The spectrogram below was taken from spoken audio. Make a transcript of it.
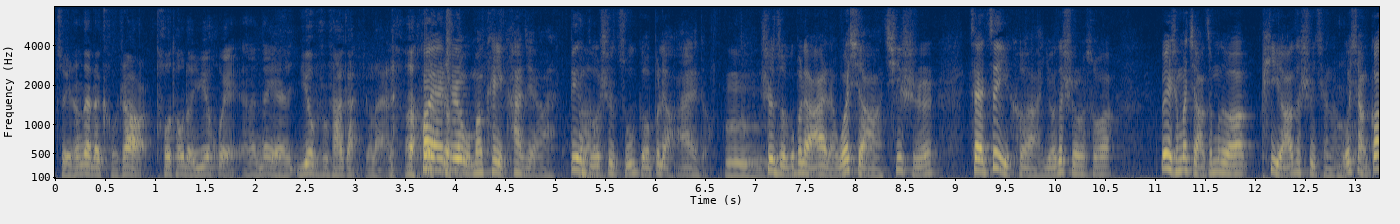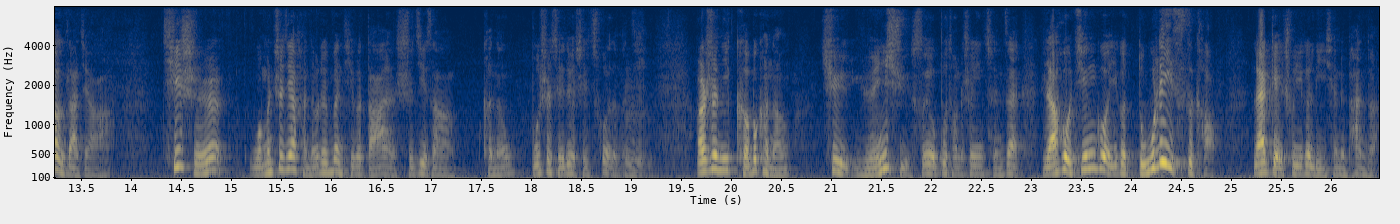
嘴上戴着口罩，偷偷的约会啊，那也约不出啥感觉来了。换言之，我们可以看见啊，病毒是阻隔不了爱的。嗯，是阻隔不了爱的。我想，其实，在这一刻啊，有的时候说，为什么讲这么多辟谣的事情呢？我想告诉大家啊，其实我们之间很多的问题和答案，实际上可能不是谁对谁错的问题，而是你可不可能去允许所有不同的声音存在，然后经过一个独立思考来给出一个理性的判断。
